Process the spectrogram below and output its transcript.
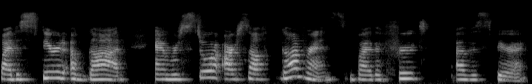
by the Spirit of God and restore our self governance by the fruit of the Spirit.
